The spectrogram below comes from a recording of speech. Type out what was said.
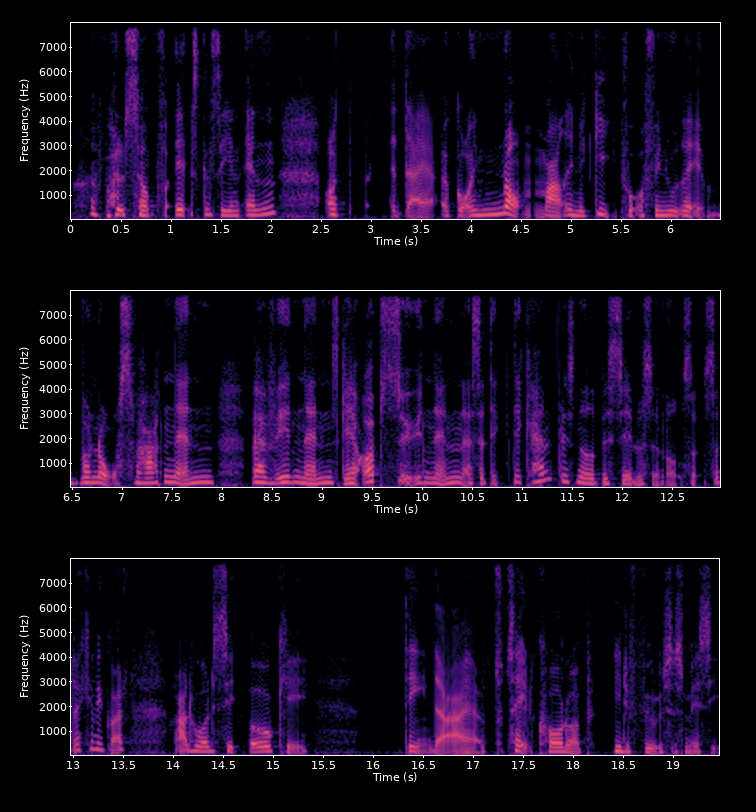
voldsom forelskelse i en anden, og der går enormt meget energi på at finde ud af, hvornår svarer den anden, hvad vil den anden, skal jeg opsøge den anden? Altså det, det kan blive sådan noget besættelse noget. Så, så der kan vi godt ret hurtigt sige, okay, det er en, der er totalt kort op i det følelsesmæssige.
